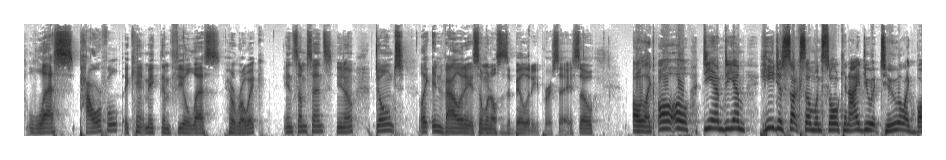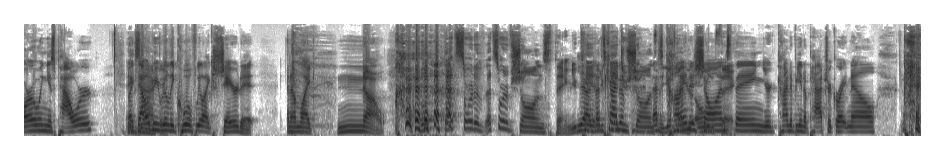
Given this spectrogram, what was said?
less powerful. It can't make them feel less heroic in some sense. You know, don't like invalidate someone else's ability per se. So Oh, like, oh, oh, DM, DM, he just sucks someone's soul. Can I do it too? Like borrowing his power? Like that would be really cool if we like shared it. And I'm like, no. that's sort of that's sort of Sean's thing. You Yeah, can't that's you can't kind do of Sean's that's thing. You have to have kind of your own Sean's thing. thing. You're kind of being a Patrick right now.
